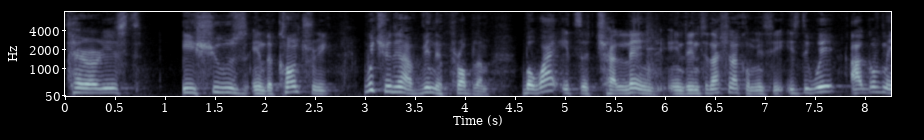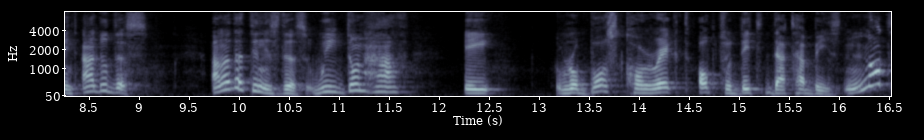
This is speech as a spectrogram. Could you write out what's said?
terrorist issues in the country, which shouldn't have been a problem. But why it's a challenge in the international community is the way our government handled this. Another thing is this we don't have a robust, correct, up to date database, not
